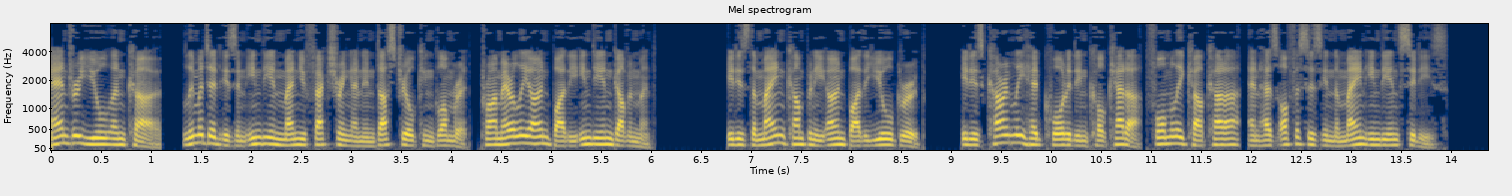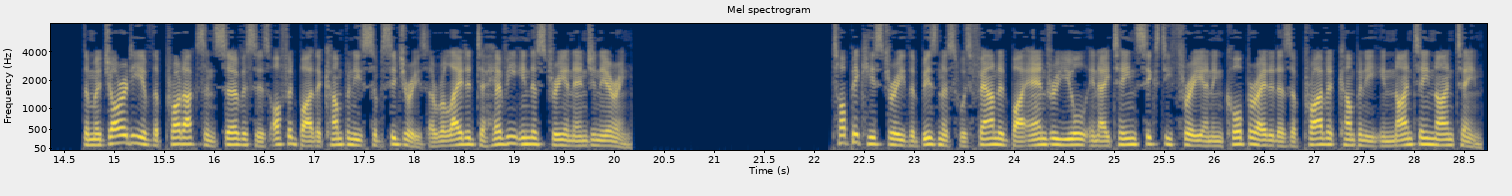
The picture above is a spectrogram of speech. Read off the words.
Andrew Yule & Co. Limited is an Indian manufacturing and industrial conglomerate, primarily owned by the Indian government. It is the main company owned by the Yule Group. It is currently headquartered in Kolkata formerly Calcutta, and has offices in the main Indian cities. The majority of the products and services offered by the company's subsidiaries are related to heavy industry and engineering. Topic history The business was founded by Andrew Yule in 1863 and incorporated as a private company in 1919.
